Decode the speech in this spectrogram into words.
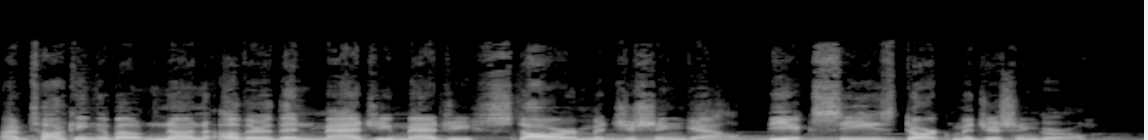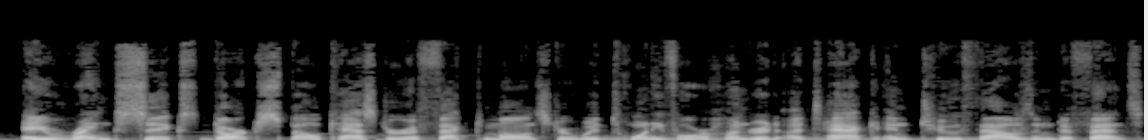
I'm talking about none other than Magi Magi Star Magician Gal, the Xyz Dark Magician Girl a rank 6 Dark Spellcaster effect monster with 2400 attack and 2000 defense,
